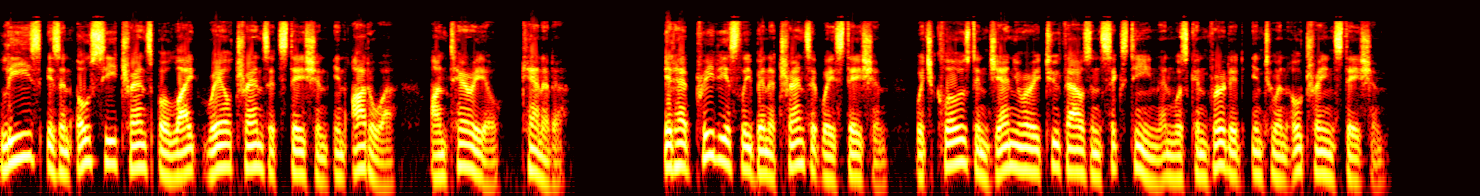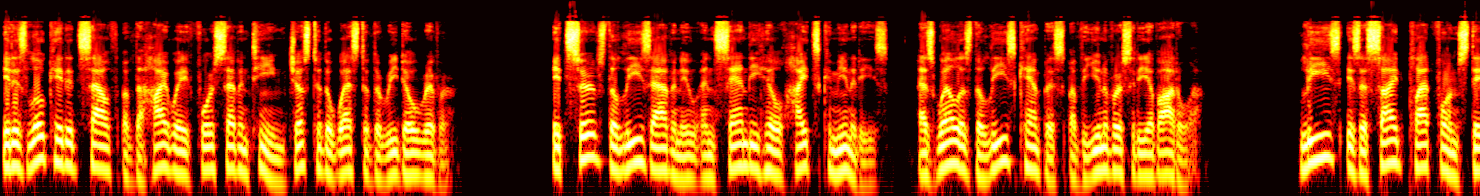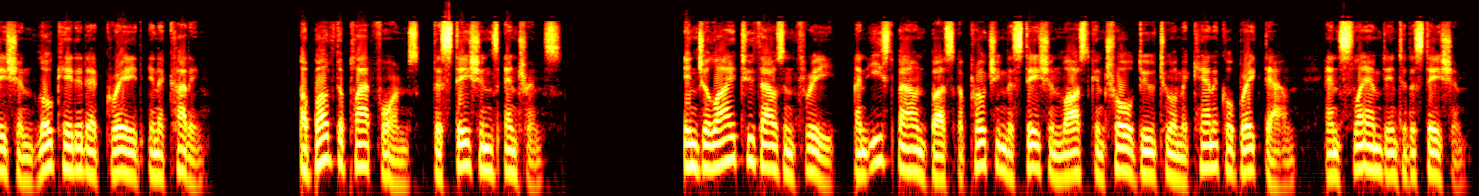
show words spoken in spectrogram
Lees is an OC Transpo light rail transit station in Ottawa, Ontario, Canada. It had previously been a transitway station, which closed in January 2016 and was converted into an O-train station. It is located south of the Highway 417 just to the west of the Rideau River. It serves the Lees Avenue and Sandy Hill Heights communities, as well as the Lees campus of the University of Ottawa. Lees is a side platform station located at grade in a cutting. Above the platforms, the station's entrance. In July 2003, an eastbound bus approaching the station lost control due to a mechanical breakdown, and slammed into the station.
